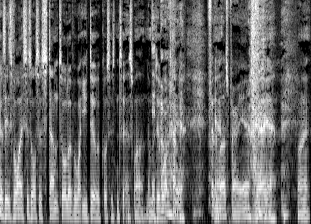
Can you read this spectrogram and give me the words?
because his voice is also stamped all over what you do, of course, isn't it, as well? No matter what yeah. For the most part, yeah. Ja, ja. Right.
